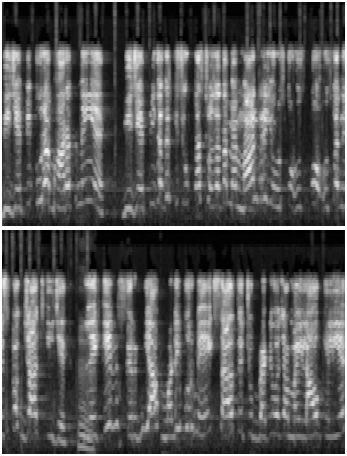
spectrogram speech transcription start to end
बीजेपी पूरा भारत नहीं है बीजेपी का अगर किसी को कष्ट हो जाता मैं मान रही हूँ उसको उसको उसका निष्पक्ष जाँच कीजिए हम्म। लेकिन फिर भी आप मणिपुर में एक साल से चुप बैठे हो जहाँ महिलाओं के लिए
